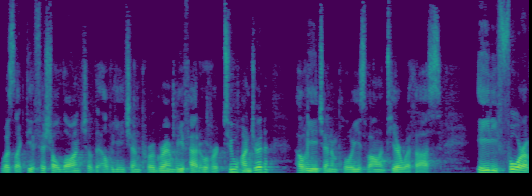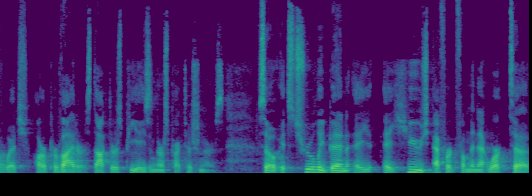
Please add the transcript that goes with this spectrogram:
was like the official launch of the LVHN program, we've had over 200 LVHN employees volunteer with us, 84 of which are providers, doctors, PAs, and nurse practitioners. So it's truly been a a huge effort from the network to,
